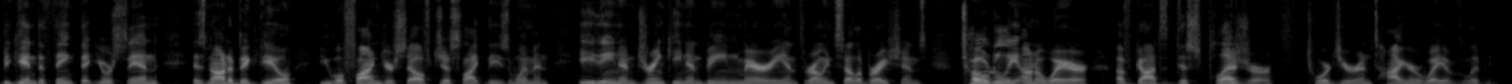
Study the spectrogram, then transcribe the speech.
begin to think that your sin is not a big deal, you will find yourself just like these women eating and drinking and being merry and throwing celebrations, totally unaware of God's displeasure towards your entire way of living.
